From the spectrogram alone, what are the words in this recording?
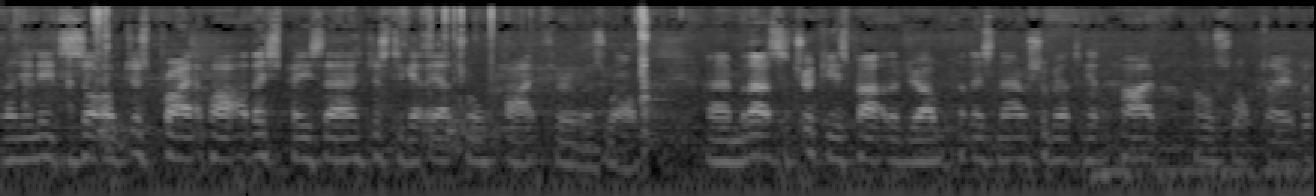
And then you need to sort of just pry it apart of this piece there just to get the actual pipe through as well. Um, but that's the trickiest part of the job at this now. We should be able to get the pipe all swapped over.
